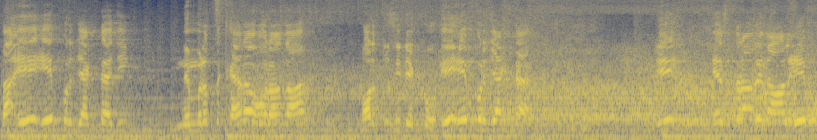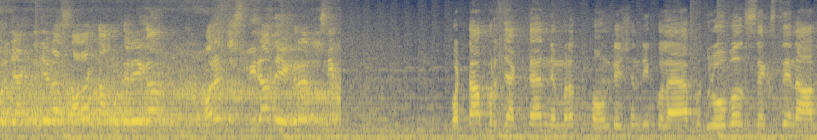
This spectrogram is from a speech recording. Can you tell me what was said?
ਤਾਂ ਇਹ ਇਹ ਪ੍ਰੋਜੈਕਟ ਹੈ ਜੀ ਨਿਮਰਤ ਖਹਿਰਾ ਹੋਰਾਂ ਦਾ। ਔਰ ਤੁਸੀਂ ਦੇਖੋ ਇਹ ਇਹ ਪ੍ਰੋਜੈਕਟ ਹੈ। ਇਹ ਇਸ ਤਰ੍ਹਾਂ ਦੇ ਨਾਲ ਇਹ ਪ੍ਰੋਜੈਕਟ ਜਿਹੜਾ ਸਾਰਾ ਕੰਮ ਕਰੇਗਾ। ਔਰ ਇਹ ਤਸਵੀਰਾਂ ਦੇਖ ਰਹੇ ਤੁਸੀਂ। ਵੱਡਾ ਪ੍ਰੋਜੈਕਟ ਹੈ ਨਿਮਰਤ ਫਾਊਂਡੇਸ਼ਨ ਦੀ ਕੋਲੈਬ ਗਲੋਬਲ 6 ਦੇ ਨਾਲ।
